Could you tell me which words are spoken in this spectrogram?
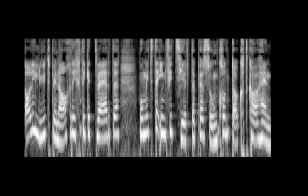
alle Leute benachrichtigt werden, die mit der infizierten Person Kontakt haben.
